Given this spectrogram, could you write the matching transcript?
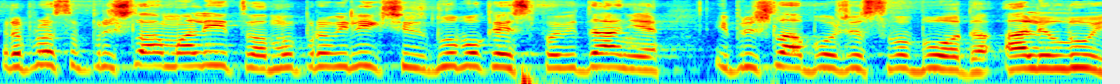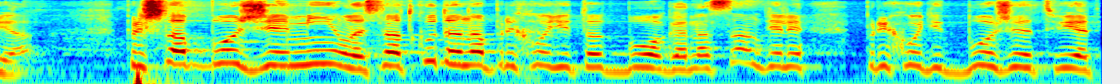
просто пришла молитва, мы провели через глубокое исповедание, и пришла Божья свобода. Аллилуйя пришла Божья милость. Но откуда она приходит от Бога? На самом деле приходит Божий ответ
